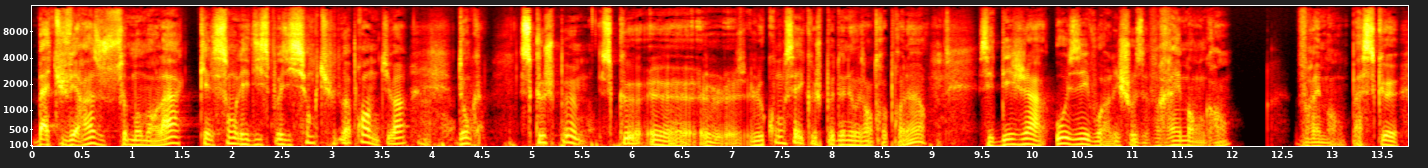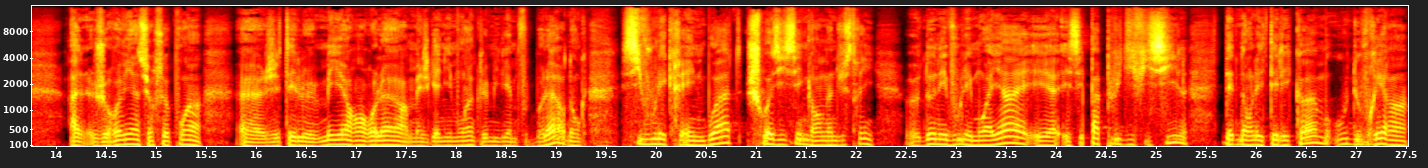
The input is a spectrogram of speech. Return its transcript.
bah tu verras ce moment-là quelles sont les dispositions que tu dois prendre, tu vois? Donc ce que je peux, ce que euh, le, le conseil que je peux donner aux entrepreneurs, c'est déjà oser voir les choses vraiment grand, vraiment, parce que ah, je reviens sur ce point. euh, J'étais le meilleur enrôleur, mais je gagnais moins que le millième footballeur. Donc, si vous voulez créer une boîte, choisissez une grande industrie. Euh, Donnez-vous les moyens et, et c'est pas plus difficile d'être dans les télécoms ou d'ouvrir un,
